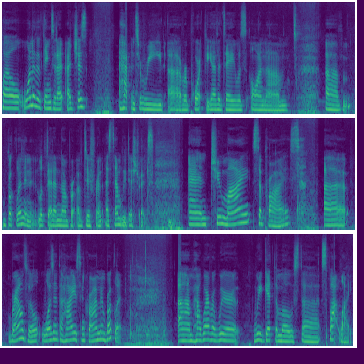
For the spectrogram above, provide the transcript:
Well, one of the things that I, I just happened to read a report the other day was on um, um, Brooklyn, and it looked at a number of different assembly districts. And to my surprise, uh, Brownsville wasn't the highest in crime in Brooklyn. Um, however, we're we get the most uh, spotlight.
